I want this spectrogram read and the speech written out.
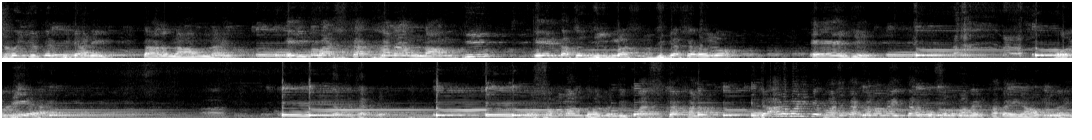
শরীয়তের বিধানে তার নাম নাই। এই পাঁচটা খানার নাম কি? এর কাছে জিজ্ঞাসা হলো এই যে, হলদিয়া মুসলমান ধর্মতে পাঁচটা খানা। যার বাড়িতে পাঁচটা খানা নাই, তার মুসলমানের খাতায় নাম নাই।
